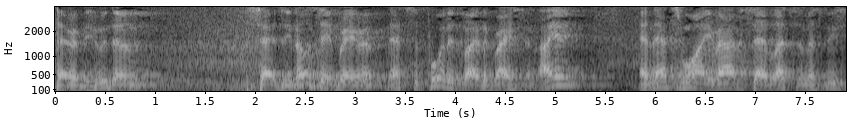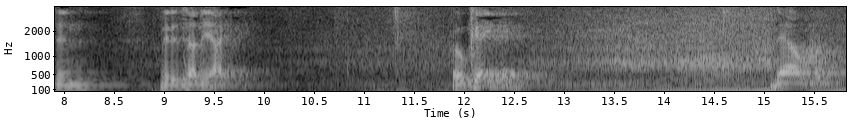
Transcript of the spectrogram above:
that Rabbi Huda says you don't say Breira, that's supported by the Bryce Aye, and that's why Rav said less than Masnisin Miditani Aye. Okay? Now,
